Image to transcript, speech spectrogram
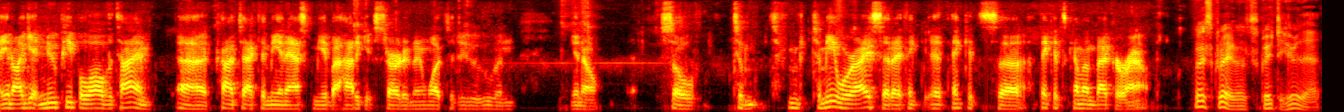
you know I get new people all the time uh, contacting me and asking me about how to get started and what to do, and you know, so to to me where I said I think I think it's uh, I think it's coming back around. That's great. That's great to hear that.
